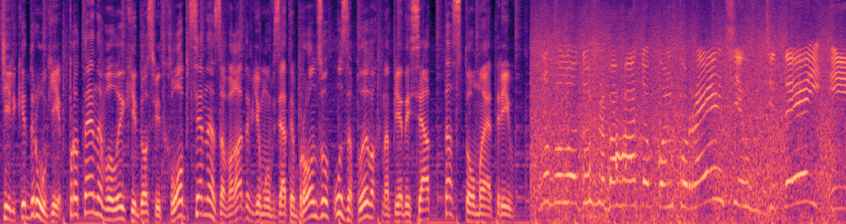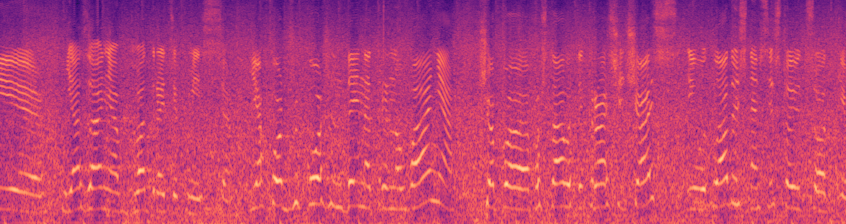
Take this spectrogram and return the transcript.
тільки другі. Проте невеликий досвід хлопця не завадив йому взяти бронзу у запливах на 50 та 100 метрів. Ну, було дуже багато конкурентів, дітей, і третіх місця. Я ходжу кожен день на тренування, щоб е, поставити кращий час і викладаюсь на всі 100%.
